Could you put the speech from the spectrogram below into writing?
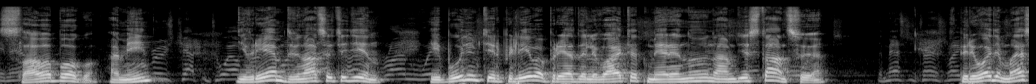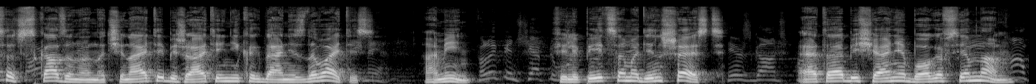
Слава Богу! Аминь. Евреям 12.1. «И будем терпеливо преодолевать отмеренную нам дистанцию». В переводе месседж сказано «Начинайте бежать и никогда не сдавайтесь». Аминь. Филиппийцам 1.6. Это обещание Бога всем нам.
